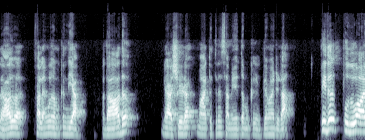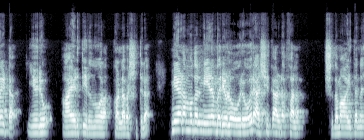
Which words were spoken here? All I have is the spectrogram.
അതാത് ഫലങ്ങൾ നമുക്ക് എന്ത് ചെയ്യാം? അതാത് രാശിയുടെ മാറ്റത്തിന് സമയത്ത് നമുക്ക് കൃത്യമായിട്ട് ഇടാം. ഇത് പൊതുവായിട്ട് ഈ ഒരു ആയിരത്തി ഇരുന്നൂറ് കൊല്ലവർഷത്തിൽ മീടം മുതൽ മീനം വരെയുള്ള ഓരോ രാശിക്കാരുടെ ഫലം വിശദമായി തന്നെ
